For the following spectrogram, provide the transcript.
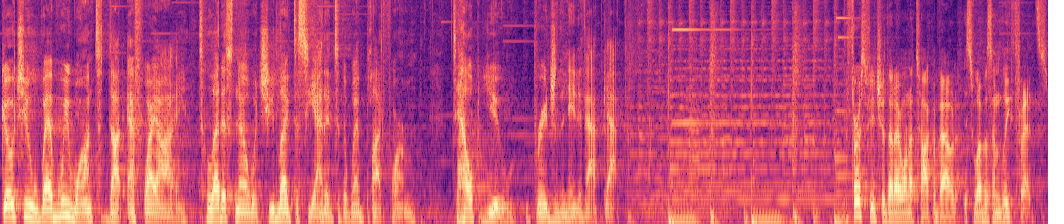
Go to webwewant.fyi to let us know what you'd like to see added to the web platform to help you bridge the native app gap. The first feature that I want to talk about is WebAssembly threads.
